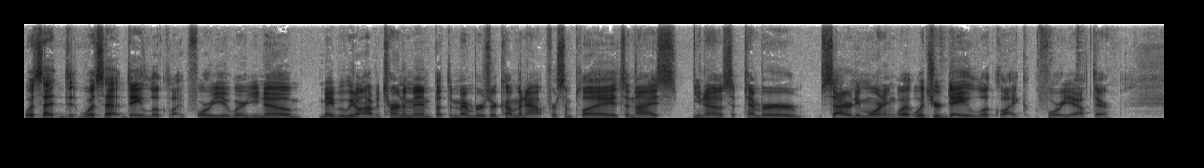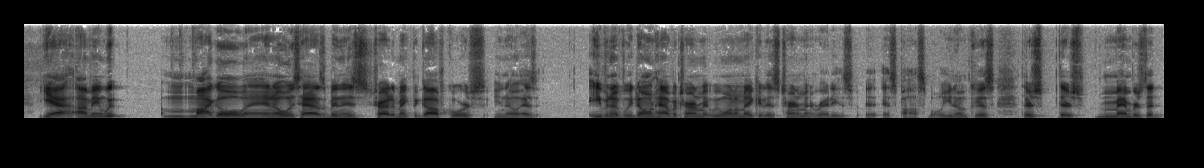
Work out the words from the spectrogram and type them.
What's that? What's that day look like for you? Where you know maybe we don't have a tournament, but the members are coming out for some play. It's a nice, you know, September Saturday morning. What, what's your day look like for you out there? Yeah, I mean, we, my goal and always has been is to try to make the golf course, you know, as even if we don't have a tournament, we want to make it as tournament ready as, as possible. You know, because there's there's members that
